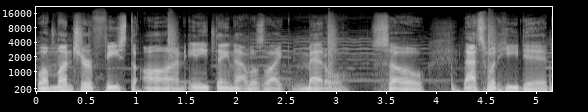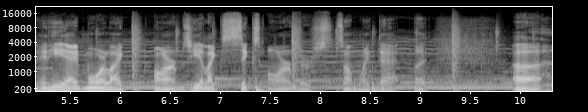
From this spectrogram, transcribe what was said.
Well, Muncher feast on anything that was like metal. So that's what he did, and he had more like arms. He had like six arms or something like that. But uh,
